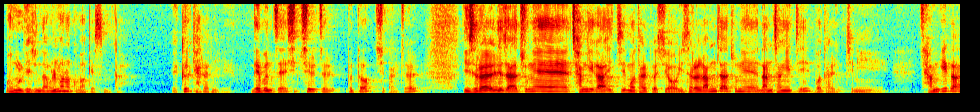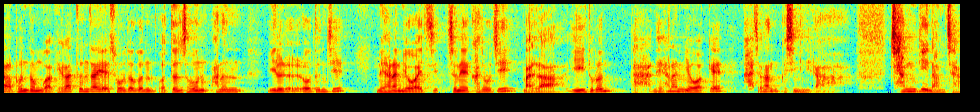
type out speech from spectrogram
머물게 해준다면 얼마나 고맙겠습니까? 예, 그렇게 하라는 얘기예요. 네 번째 17절부터 18절 이스라엘 여자 중에 장기가 있지 못할 것이요. 이스라엘 남자 중에 남창이 있지 못할지니. 장기가 번동과 개 같은 자의 소득은 어떤 서운하는 일로든지 내 하나님 여호와의 전에 가져오지 말라. 이 둘은 다 내 하나님 여호와께 가정한 것임이니라. 창기 남창.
